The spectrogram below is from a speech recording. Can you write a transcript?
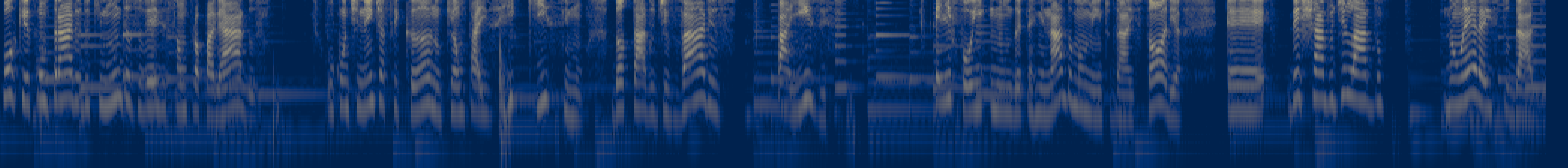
Porque, contrário do que muitas vezes são propagados, o continente africano, que é um país riquíssimo, dotado de vários países, ele foi, em um determinado momento da história, é, deixado de lado, não era estudado.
